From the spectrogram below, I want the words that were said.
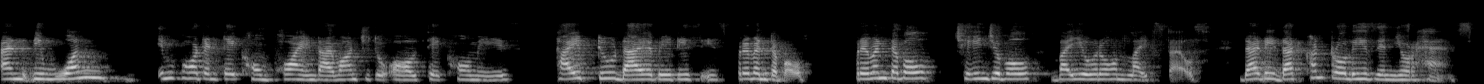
And the one important take-home point I want you to all take home is type 2 diabetes is preventable, preventable, changeable by your own lifestyles. That, is, that control is in your hands.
